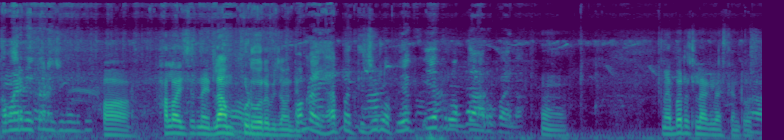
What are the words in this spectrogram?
फवारणी करायची म्हणजे हा हलवायचं नाही. लांब पुढवर बी जाऊन दे. हो ह्या पत्तीची रोप. एक एक रोप दहा रुपयाला. हं. नाही बरंच लागलं असतं रोज हा.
